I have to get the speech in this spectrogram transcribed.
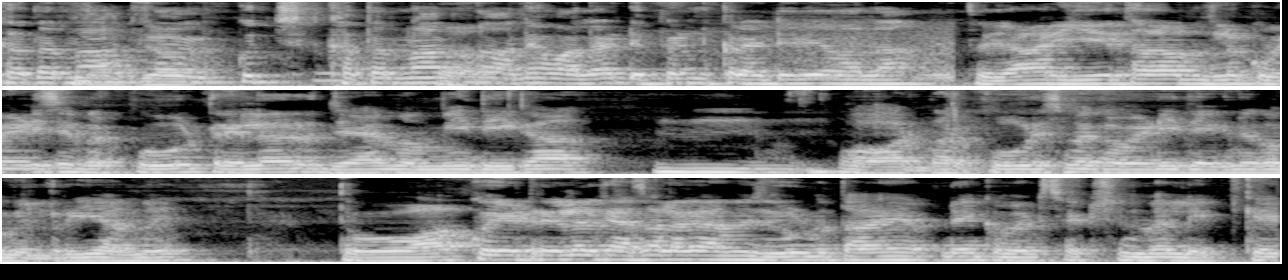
खतरनाक कुछ खतरनाक हाँ। आने वाला है डिफरेंट क्राइटेरिया वाला। तो यार ये था मतलब कॉमेडी से भरपूर ट्रेलर जय मम्मी दी का। हम्म, और भरपूर इसमें कॉमेडी देखने को मिल रही है हमें। तो आपको ये ट्रेलर कैसा लगा हमें ज़रूर बताएँ अपने कमेंट सेक्शन में लिख के।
